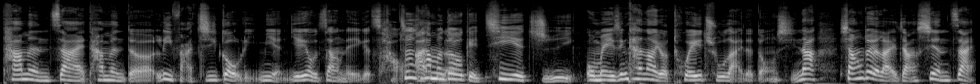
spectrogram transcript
他们在他们的立法机构里面也有这样的一个草案，就是他们都有给企业指引。我们已经看到有推出来的东西。那相对来讲，现在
